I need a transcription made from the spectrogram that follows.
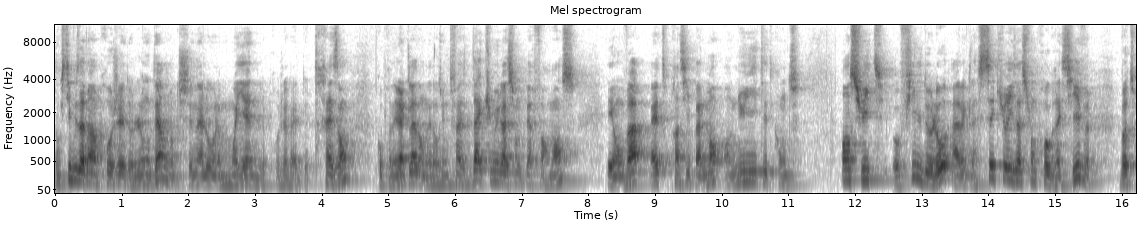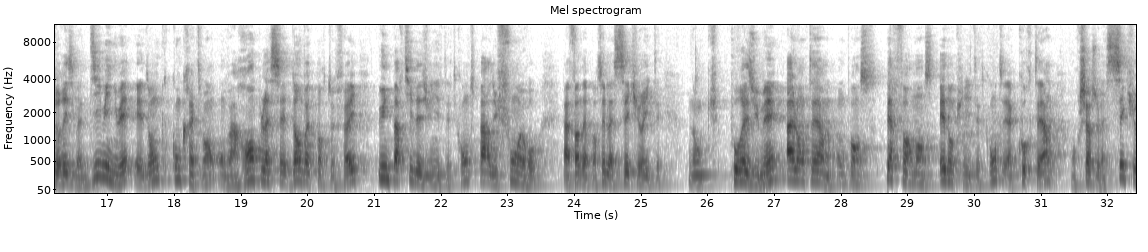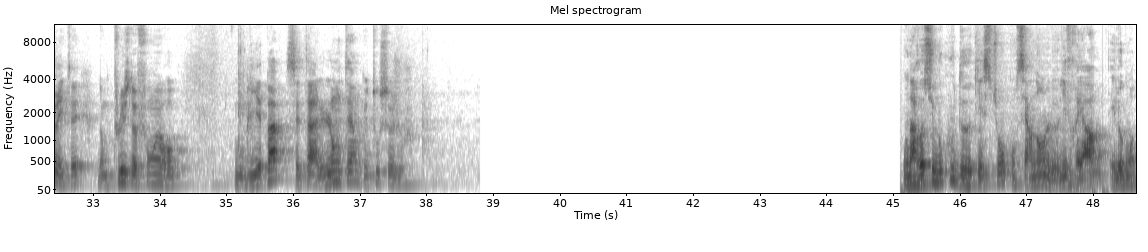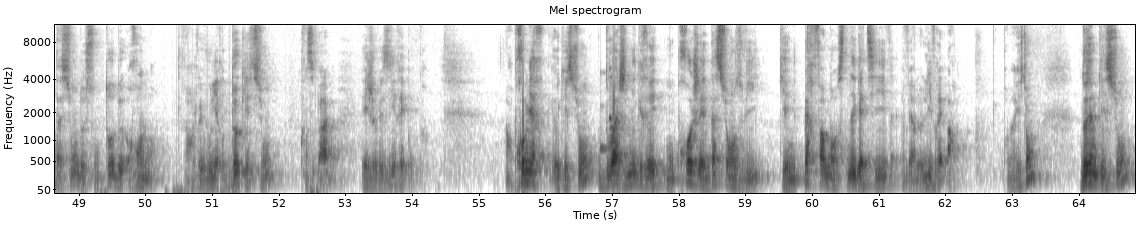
Donc si vous avez un projet de long terme, donc chez Nalo, la moyenne, le projet va être de 13 ans, comprenez bien que là, on est dans une phase d'accumulation de performance et on va être principalement en unité de compte. Ensuite, au fil de l'eau, avec la sécurisation progressive, votre risque va diminuer et donc concrètement, on va remplacer dans votre portefeuille une partie des unités de compte par du fonds euro afin d'apporter de la sécurité. Donc, pour résumer, à long terme, on pense performance et donc unité de compte et à court terme, on recherche de la sécurité, donc plus de fonds euros. N'oubliez pas, c'est à long terme que tout se joue. On a reçu beaucoup de questions concernant le livret A et l'augmentation de son taux de rendement. Alors, je vais vous lire deux questions principales et je vais y répondre. Alors, première question, dois-je migrer mon projet d'assurance vie qui a une performance négative vers le livret A? Première question. Deuxième question,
